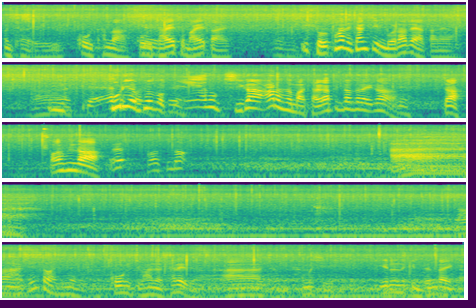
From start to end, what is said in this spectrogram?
자, 이 고기 탄다. 고기 네. 다이어트 많이 했다. 이 돌판의 장점이 뭐라다 약까 내가. 아, 불이 없어도 네. 계속 지가 알아서 막 이가. 네. 자, 반갑습니다. 네, 고맙습니다. 아, 아, 진짜 맛있네요. 고깃집 한 잔 차려야 되나. 아, 참, 한 번씩 이런 느낌 든다니까.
